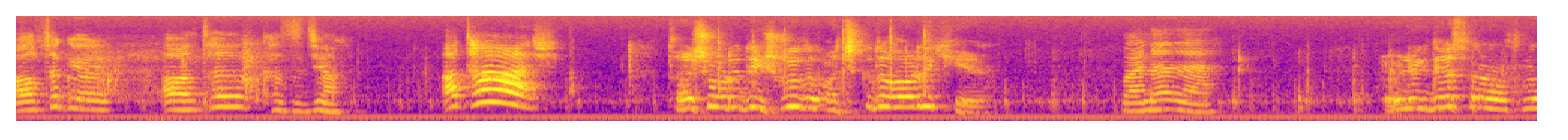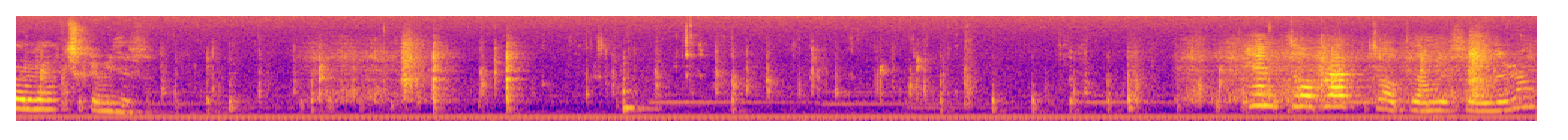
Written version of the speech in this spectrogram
Alta gö alta kazacağım. Ataş. Taş orada değil, şurada açıkta da vardı ki. Bana ne? Öyle gidersen altından laf çıkabilir. Hem toprak toplamış olurum.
